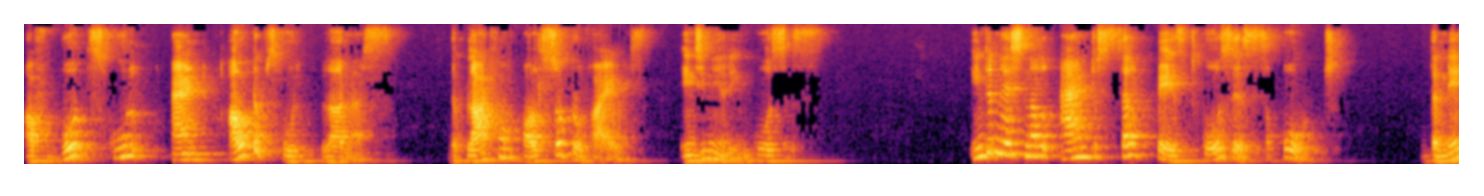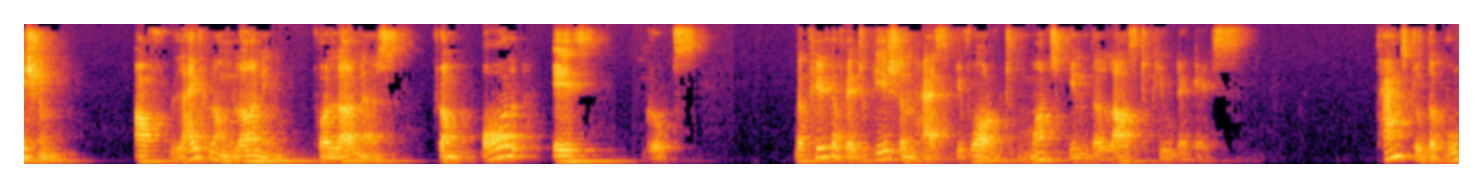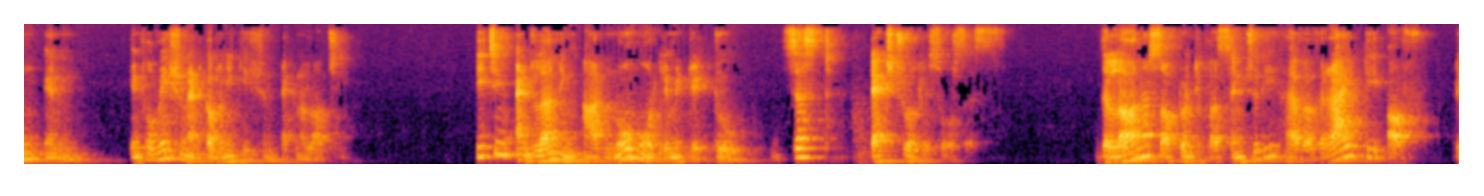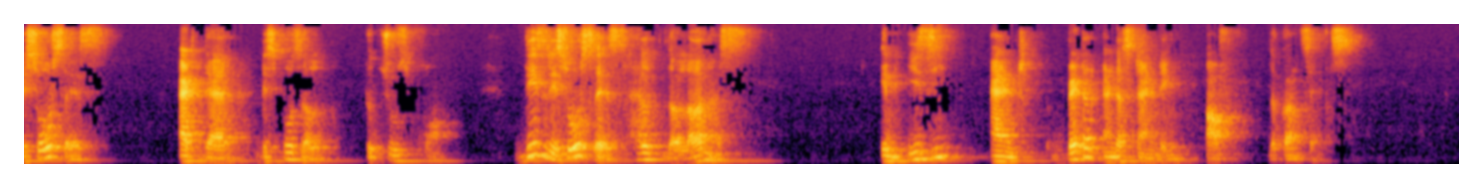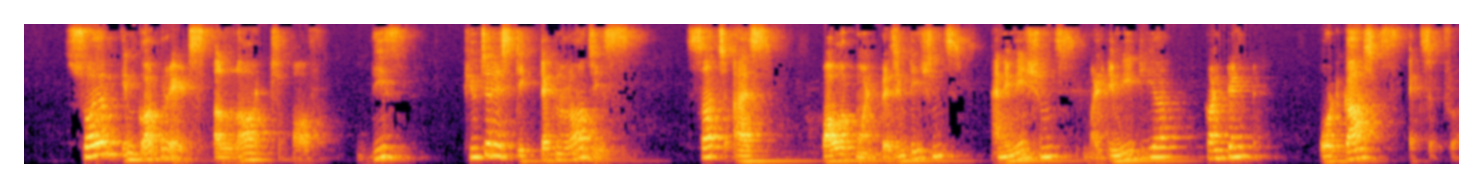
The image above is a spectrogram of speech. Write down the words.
of both school and out of school learners. The platform also provides engineering courses. International and self-paced courses support the nation of lifelong learning for learners from all age groups. The field of education has evolved much in the last few decades thanks to the boom in information and communication technology. Teaching and learning are no more limited to just textual resources. The learners of 21st century have a variety of resources at their disposal to choose from. These resources help the learners in easy and better understanding of the concepts. Swayam incorporates a lot of these futuristic technologies such as PowerPoint presentations, animations, multimedia content, podcasts, etc.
